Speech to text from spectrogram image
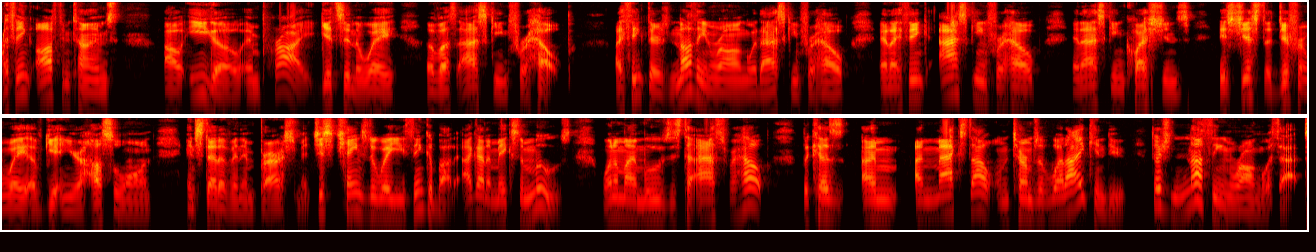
I think oftentimes our ego and pride gets in the way of us asking for help. I think there's nothing wrong with asking for help. And I think asking for help and asking questions it's just a different way of getting your hustle on instead of an embarrassment. Just change the way you think about it. I got to make some moves. One of my moves is to ask for help because I'm I'm maxed out in terms of what I can do. There's nothing wrong with that.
